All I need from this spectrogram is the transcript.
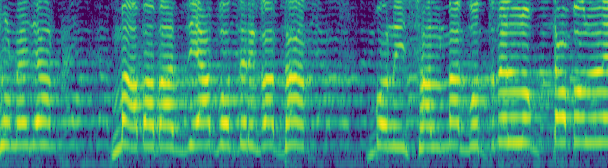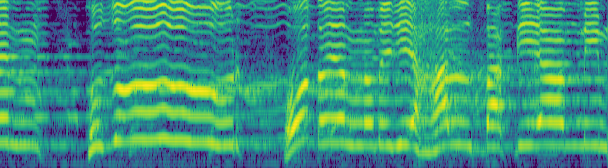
শুনে যান, মা বাবার জিয়াপতের কথা, বনি সালমা গোত্রের লোকটা বললেন হুজুর, ও দয়াল নবীজি, হাল বাকিয়া মিম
